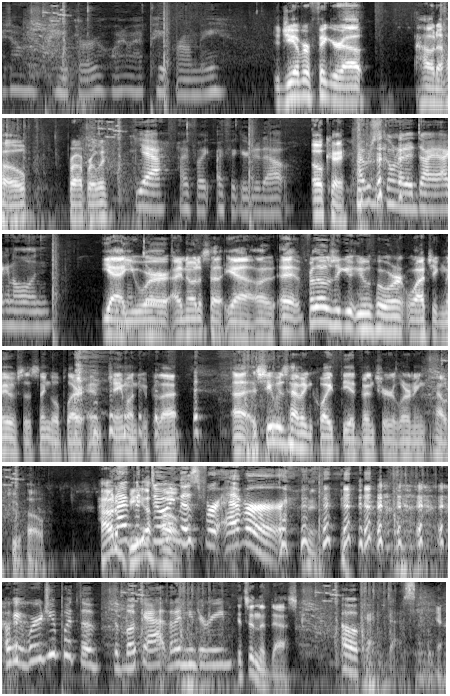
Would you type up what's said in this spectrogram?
I don't have paper. Why do I have paper on me? Did you ever figure out how to hoe properly? Yeah, I, fi- I figured it out. Okay. I was just going at a diagonal and Yeah, you were. I noticed that. Yeah. Uh, uh, for those of you who weren't watching, it was a single player, and shame on you for that. Uh, she was having quite the adventure learning how to hoe. How But to I've be been doing hoe. this forever. okay, where'd you put the, the book at that I need to read? It's in the desk. Oh, okay, desk. Yeah.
